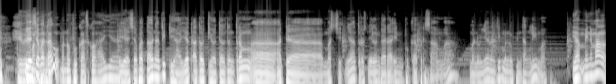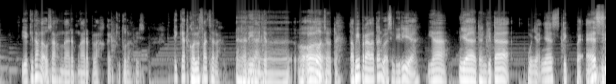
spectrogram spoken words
dewe Ya, siapa tahu. menu buka sekolah Iya, siapa tahu nanti di Hayat atau di Hotel Tentrem eh, ada masjidnya terus nyelenggarain buka bersama. Menunya nanti menu bintang 5. Ya minimal ya kita nggak usah ngarep-ngarep lah kayak gitulah wis. Tiket golf aja lah. Dari Hayat. Oh, Itu oh. aja udah. Tapi peralatan buat sendiri ya. Ya, Iya, dan kita punyanya stick PS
